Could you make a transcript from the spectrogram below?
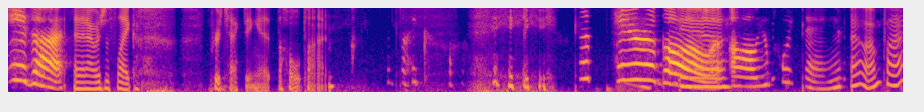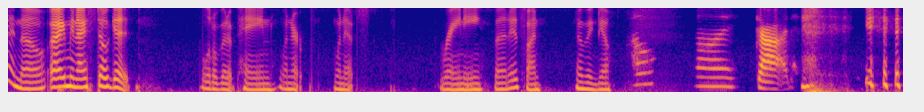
Jesus. and then I was just like protecting it the whole time. Oh, that's terrible. Yeah. Oh, you poor thing. Oh, I'm fine though. I mean, I still get a little bit of pain when it when it's rainy, but it's fine. No big deal. Oh my god.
